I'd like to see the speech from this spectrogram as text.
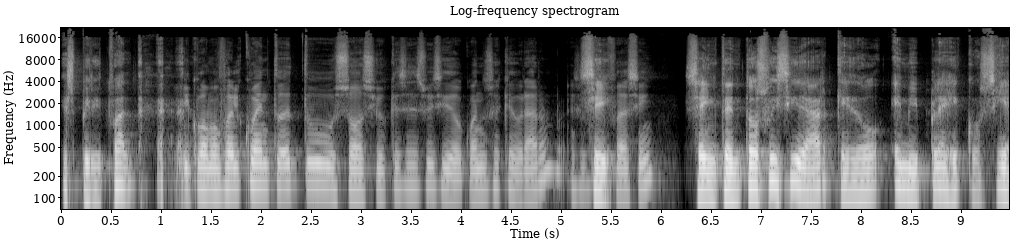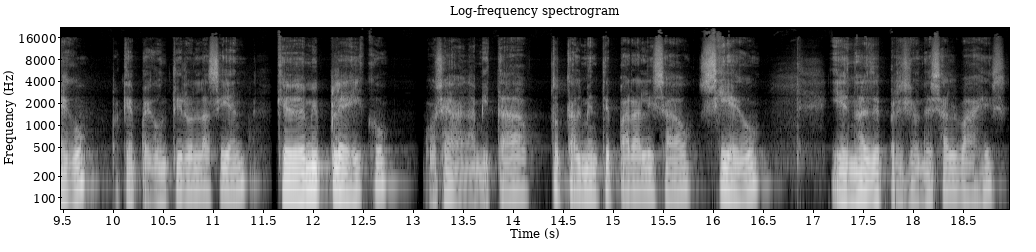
espiritual. ¿Y cómo fue el cuento de tu socio que se suicidó cuando se quebraron? sí. ¿Fue así? Se intentó suicidar, quedó hemipléjico, ciego, porque pegó un tiro en la sien, quedó hemipléjico, o sea, la mitad totalmente paralizado, ciego, y en unas depresiones salvajes,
